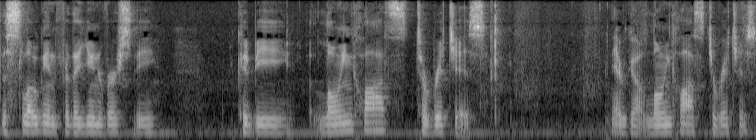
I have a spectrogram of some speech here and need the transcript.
the slogan for the university could be loincloths to riches. There we go, loincloths to riches.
